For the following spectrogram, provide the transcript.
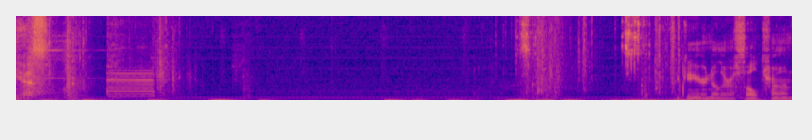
Yes. I hear Assaultron.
